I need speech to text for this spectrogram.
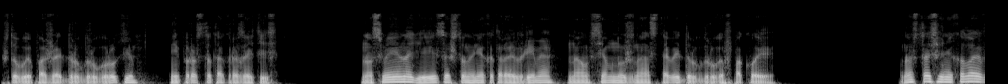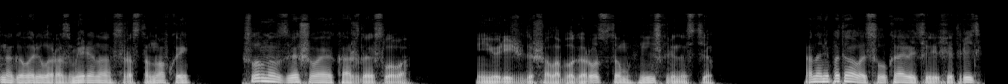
чтобы пожать друг другу руки и просто так разойтись. Но смею надеяться, что на некоторое время нам всем нужно оставить друг друга в покое. Настасья Николаевна говорила размеренно, с расстановкой, словно взвешивая каждое слово. Ее речь дышала благородством и искренностью. Она не пыталась лукавить или хитрить,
